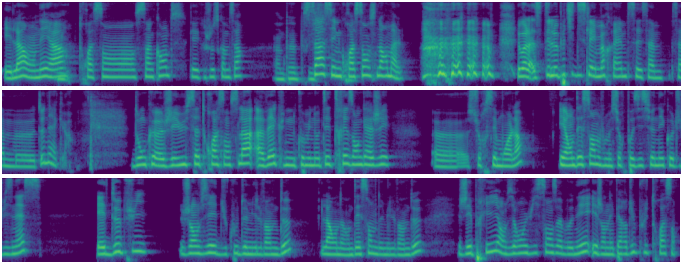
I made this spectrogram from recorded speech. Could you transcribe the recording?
Et là, on est à 350, quelque chose comme ça. Un peu plus. Ça, c'est une croissance normale. voilà, c'était le petit disclaimer quand même, ça, ça me tenait à cœur. Donc euh, j'ai eu cette croissance-là avec une communauté très engagée euh, sur ces mois-là. Et en décembre, je me suis repositionnée coach business. Et depuis janvier du coup 2022, là on est en décembre 2022, j'ai pris environ 800 abonnés et j'en ai perdu plus de 300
